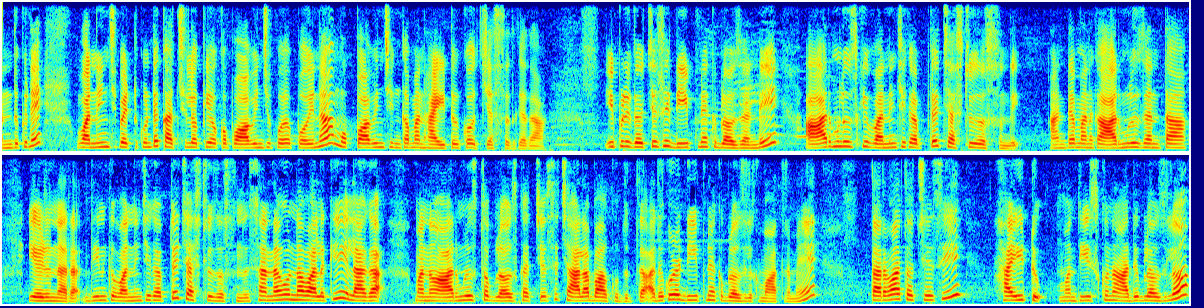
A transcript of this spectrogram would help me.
అందుకనే వన్ ఇంచ్ పెట్టుకుంటే ఖర్చులోకి ఒక పావించి పోయినా ముప్పావించి ఇంకా మన హైట్కి వచ్చేస్తుంది కదా. ఇప్పుడు ఇది వచ్చేసి డీప్ నెక్ బ్లౌజ్ అండి. ఆర్మ్ లూజ్కి వన్ ఇంచ్ కప్పితే చెస్ట్ లూజ్ వస్తుంది. అంటే మనకి ఆర్మ్ లూజ్ ఎంత? ఏడున్నర. దీనికి వన్ ఇంచ్ కప్పితే చెస్ట్ లూజ్ వస్తుంది. సన్నగా ఉన్న వాళ్ళకి ఇలాగా మనం ఆర్మ్ లూజ్తో బ్లౌజ్ కట్ చేస్తే చాలా బాగా కుదురుతుంది. అది కూడా డీప్ నెక్ బ్లౌజులకు మాత్రమే. తర్వాత వచ్చేసి హైటు. మనం తీసుకున్న ఆది బ్లౌజ్లో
